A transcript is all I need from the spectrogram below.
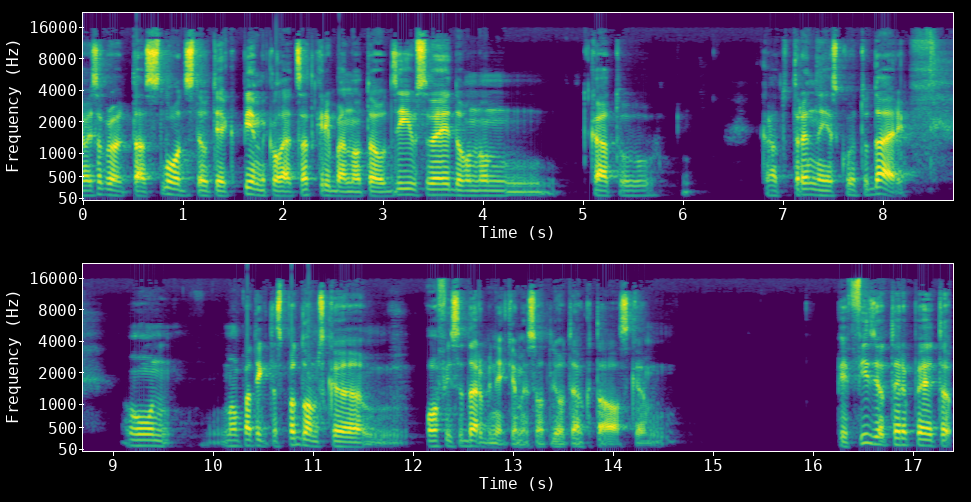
jau es saprotu, tās slodzes tev tiek piemeklētas atkarībā no tava dzīvesveida un, un kā, tu, kā tu trenējies, ko tu dari. Un man patīk tas padoms, ka oficiālajiem darbiniekiem esot ļoti aktuāls. Pie fizioterapeita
